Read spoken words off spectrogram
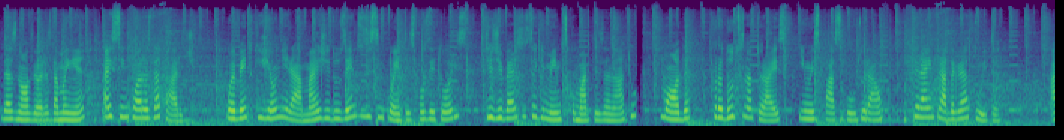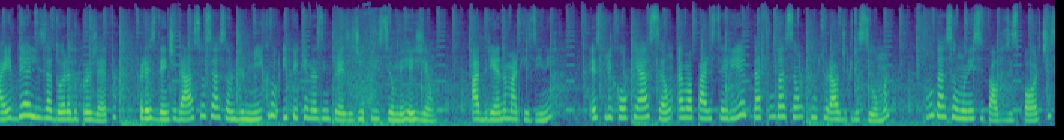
das 9 horas da manhã às 5 horas da tarde. O evento, que reunirá mais de 250 expositores de diversos segmentos como artesanato, moda, produtos naturais e um espaço cultural, terá entrada gratuita. A idealizadora do projeto, presidente da Associação de Micro e Pequenas Empresas de Criciúma e Região, Adriana Marquezini, explicou que a ação é uma parceria da Fundação Cultural de Criciúma, Fundação Municipal dos Esportes,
